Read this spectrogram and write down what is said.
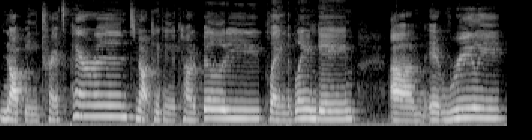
not being transparent, not taking accountability, playing the blame game. Um, it really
